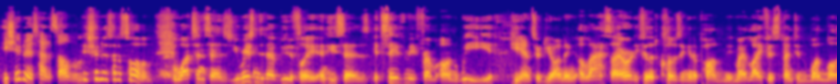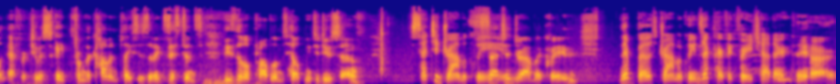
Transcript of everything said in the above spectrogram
He sure knows how to solve them. He sure knows how to solve them. Watson says, You reasoned it out beautifully. And he says, It saved me from ennui. He answered, yawning, Alas, I already feel it closing in upon me. My life is spent in one long effort to escape from the commonplaces of existence. These little problems help me to do so. Such a drama queen. Such a drama queen. They're both drama queens. They're perfect for each other. They are.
